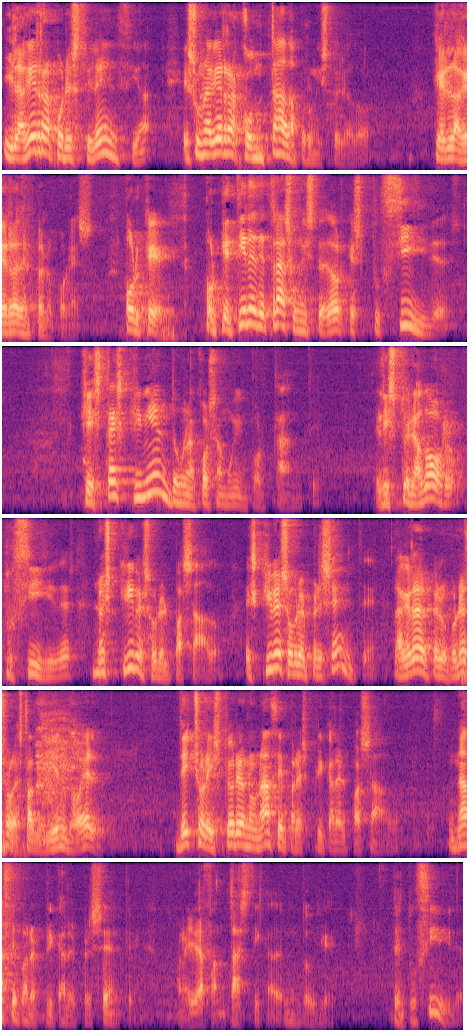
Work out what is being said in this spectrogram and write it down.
Y la guerra por excelencia es una guerra contada por un historiador, que es la guerra del Peloponeso. ¿Por qué? Porque tiene detrás un historiador que es Tucídides, que está escribiendo una cosa muy importante. El historiador Tucídides no escribe sobre el pasado, escribe sobre el presente. La guerra del Peloponeso la está viviendo él. De hecho, la historia no nace para explicar el pasado, nace para explicar el presente. Una idea fantástica del mundo de Tucídides.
